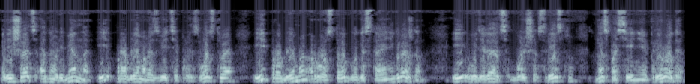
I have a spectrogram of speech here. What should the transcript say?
решать одновременно и проблемы развития производства, и проблемы роста благосостояния граждан, и выделять больше средств на спасение природы.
